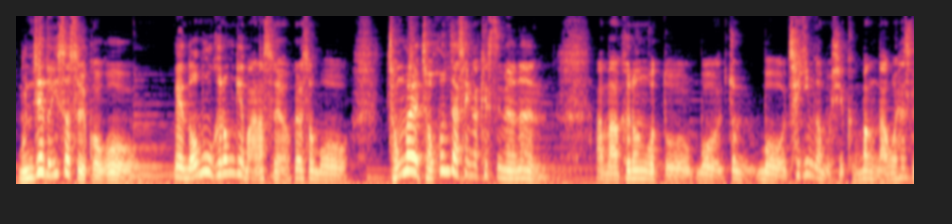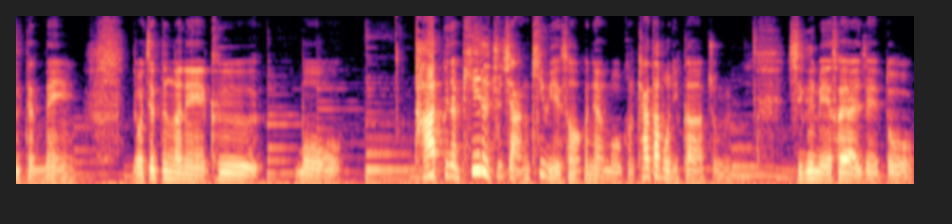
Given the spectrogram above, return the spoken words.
문제도 있었을 거고 네, 너무 그런 게 많았어요. 그래서 뭐 정말 저 혼자 생각했으면은 아마 그런 것도 뭐 좀뭐 책임감 없이 금방 나오고 했을 텐데 어쨌든 간에 그 뭐 다 그냥 피해를 주지 않기 위해서 그냥 뭐 그렇게 하다 보니까 좀 지금에서야 이제 또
